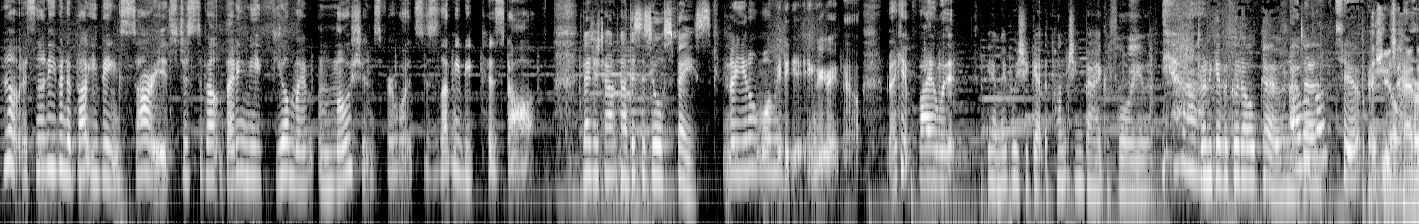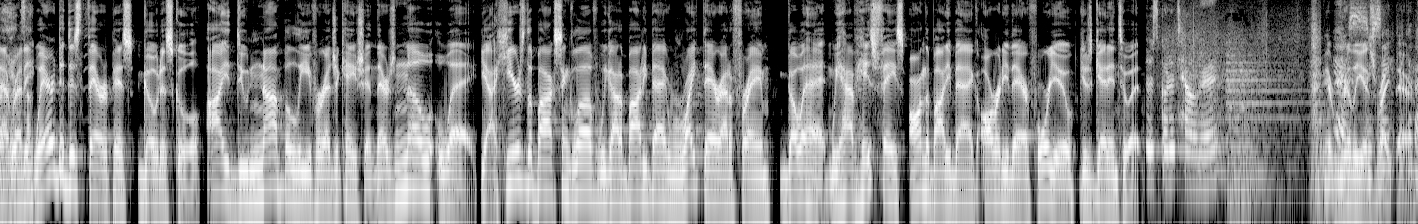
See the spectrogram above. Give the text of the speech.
no, it's not even about you being sorry. It's just about letting me feel my emotions for once. Just let me be pissed off. Let it out now. This is your space. No, you don't want me to get angry right now. But I get violent. Yeah, maybe we should get the punching bag for you. Yeah. Do you want to give a good old go? And, I would uh, love to. And she just had that ready. Where did this therapist go to school? I do not believe her education. There's no way. Yeah, here's the boxing glove. We got a body bag right there out of frame. Go ahead. We have his face on the body bag already there for you. Just get into it. Just go to town, right? It really is right there.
